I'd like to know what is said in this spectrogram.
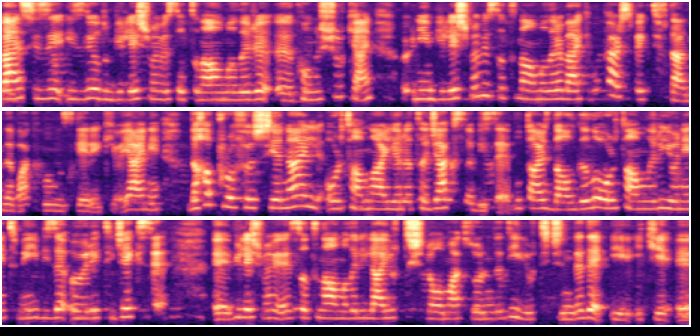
ben sizi izliyordum birleşme ve satın almaları e, konuşurken. Örneğin birleşme ve satın almalara belki bu perspektiften de bakmamız gerekiyor. Yani daha profesyonel ortamlar yaratacaksa bize, bu tarz dalgalı ortamları yönetmeyi bize öğretecekse, e, birleşme ve satın almaları illa yurt dışında olmak zorunda değil, yurt içinde de iki e,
